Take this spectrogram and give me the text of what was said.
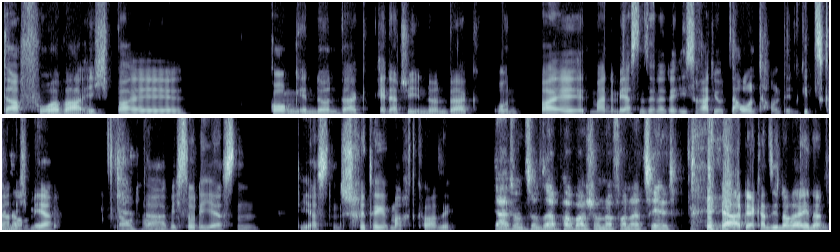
davor war ich bei Gong in Nürnberg, Energy in Nürnberg und bei meinem ersten Sender, der hieß Radio Downtown, den gibt es gar genau. nicht mehr. Downtown. Da habe ich so die ersten, die ersten Schritte gemacht quasi. Da hat uns unser Papa schon davon erzählt. ja, der kann sich noch erinnern.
